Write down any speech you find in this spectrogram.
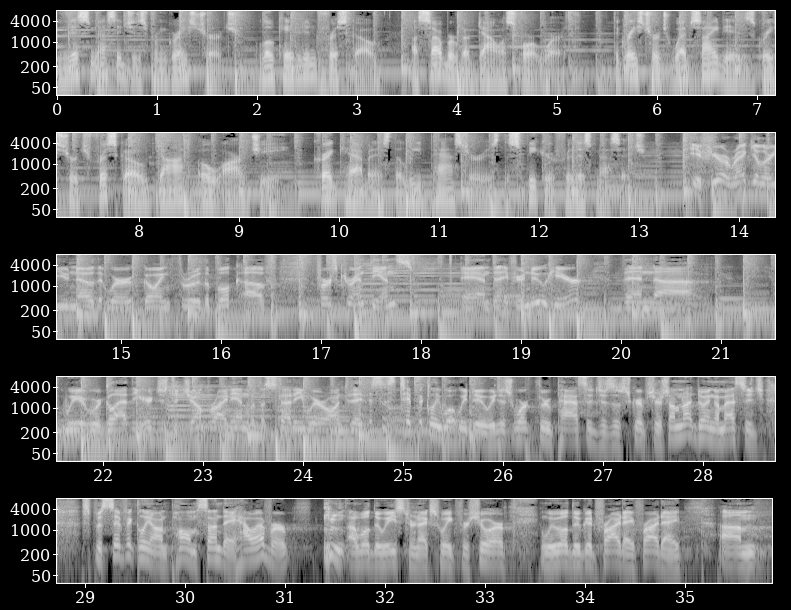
This message is from Grace Church, located in Frisco, a suburb of Dallas Fort Worth. The Grace Church website is gracechurchfrisco.org. Craig Cabaniss, the lead pastor, is the speaker for this message. If you're a regular, you know that we're going through the book of First Corinthians. And if you're new here, then uh, we're, we're glad that you're here just to jump right in with the study we're on today. This is typically what we do. We just work through passages of Scripture. So I'm not doing a message specifically on Palm Sunday. However, I will do Easter next week for sure, and we will do Good Friday Friday. Um,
